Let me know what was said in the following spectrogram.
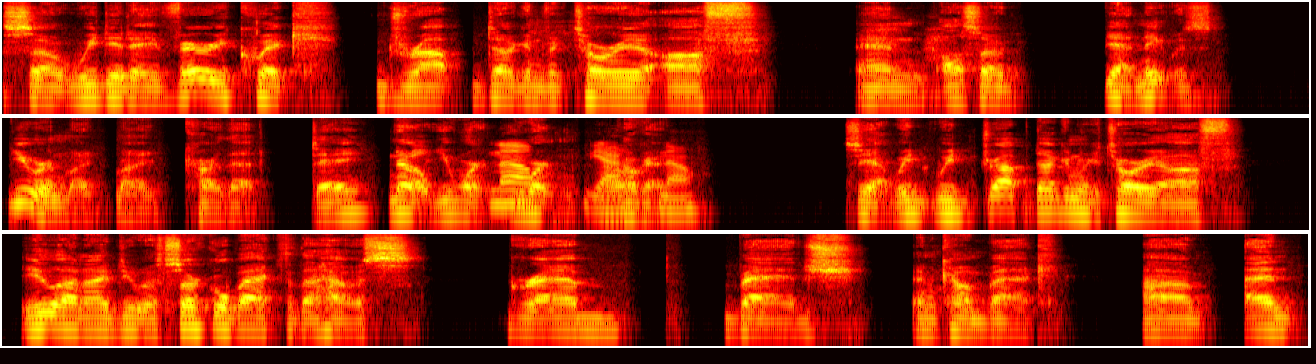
so we did a very quick drop Doug and Victoria off, and also, yeah, Nate was you were in my, my car that day. No, Nope. you weren't. you No, weren't. yeah, okay. no. So yeah, we we drop Doug and Victoria off. Eli and I do a circle back to the house, grab badge, and come back. Um, and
